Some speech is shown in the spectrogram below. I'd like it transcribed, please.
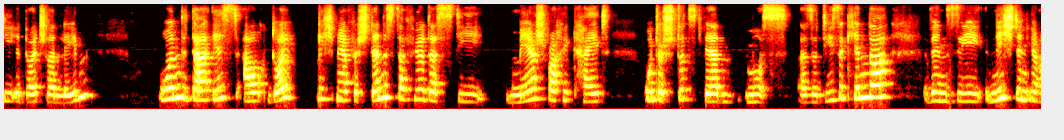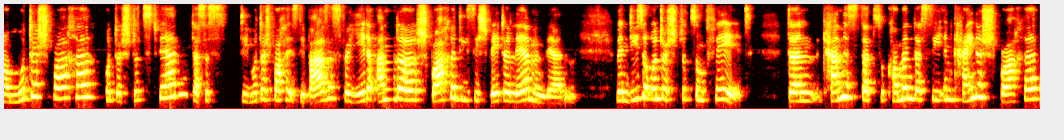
die in Deutschland leben. Und da ist auch deutlich mehr Verständnis dafür, dass die Mehrsprachigkeit unterstützt werden muss. Also diese Kinder, wenn sie nicht in ihrer Muttersprache unterstützt werden, das ist die Muttersprache ist die Basis für jede andere Sprache, die sie später lernen werden. Wenn diese Unterstützung fehlt, dann kann es dazu kommen, dass sie in keiner Sprache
